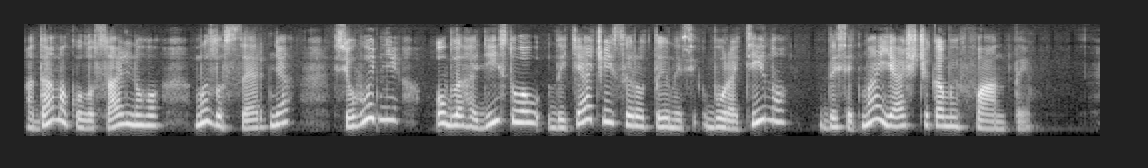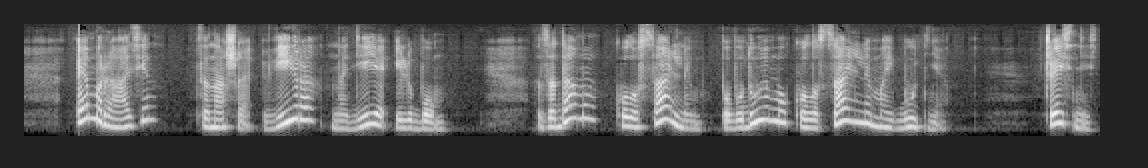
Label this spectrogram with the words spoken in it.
Адама Колосального милосердя сьогодні облагодійствував дитячий сиротинець Буратіно десятьма ящиками фанти. Емразін це наша віра, надія і любов. З Адамом колосальним побудуємо колосальне майбутнє. Чесність,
